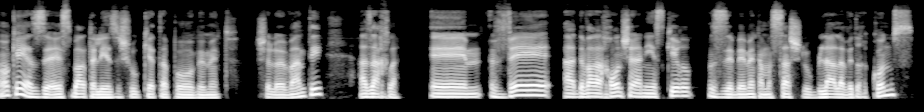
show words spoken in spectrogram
אוקיי אז הסברת לי איזשהו קטע פה באמת שלא הבנתי. אז אחלה. Um, והדבר האחרון שאני אזכיר זה באמת המסע של אובללה ודרקונוס.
